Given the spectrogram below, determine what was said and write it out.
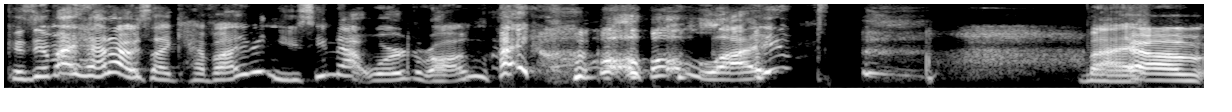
Because in my head, I was like, have I been using that word wrong my whole life? But Um,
